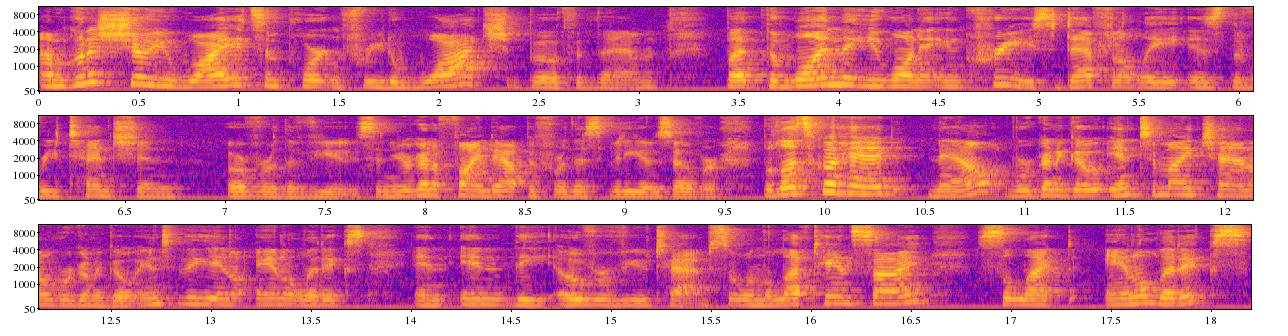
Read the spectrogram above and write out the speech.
I'm going to show you why it's important for you to watch both of them. But the one that you want to increase definitely is the retention over the views. And you're going to find out before this video is over. But let's go ahead now. We're going to go into my channel. We're going to go into the analytics and in the overview tab. So on the left hand side, select analytics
